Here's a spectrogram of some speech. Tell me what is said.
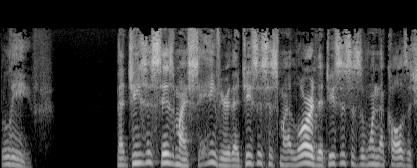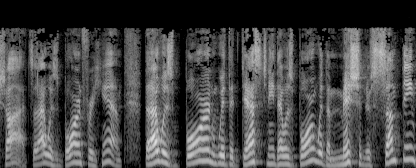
believe that Jesus is my Savior, that Jesus is my Lord, that Jesus is the one that calls the shots, that I was born for Him, that I was born with a destiny, that I was born with a mission. There's something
